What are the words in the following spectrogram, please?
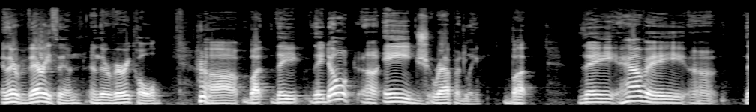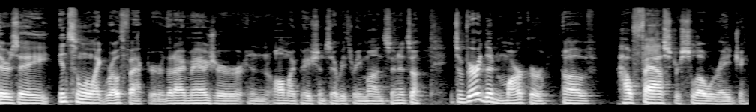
And they're very thin and they're very cold, uh, but they, they don't uh, age rapidly. But they have a, uh, there's a insulin-like growth factor that I measure in all my patients every three months. And it's a, it's a very good marker of how fast or slow we're aging.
